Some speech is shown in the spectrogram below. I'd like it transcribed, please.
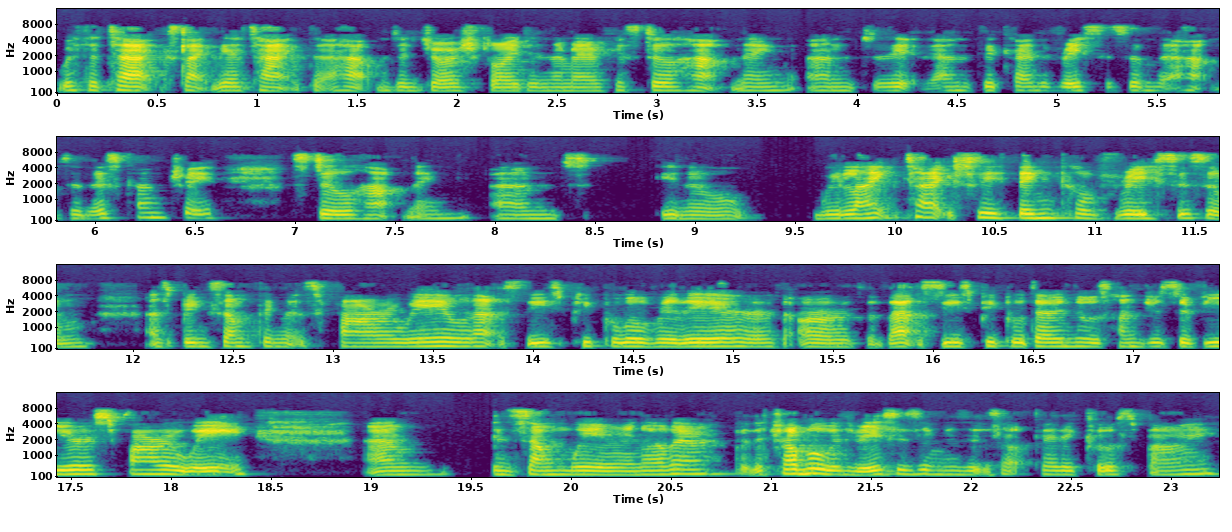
with attacks like the attack that happened in George Floyd in America still happening, and the, and the kind of racism that happens in this country still happening. And you know, we like to actually think of racism as being something that's far away. Well, that's these people over there, or that's these people down those hundreds of years far away, um, in some way or another. But the trouble with racism is it's up very close by.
